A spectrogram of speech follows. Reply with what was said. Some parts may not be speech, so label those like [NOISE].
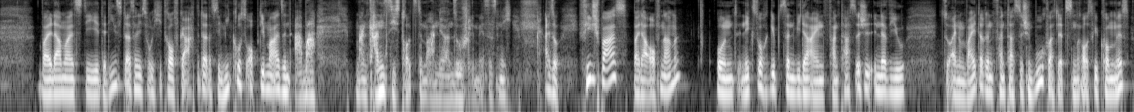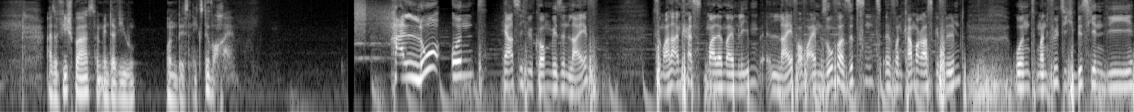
weil damals die, der Dienstleister nicht so richtig drauf geachtet hat, dass die Mikros optimal sind, aber man kann es sich trotzdem anhören, so schlimm ist es nicht. Also viel Spaß bei der Aufnahme und nächste Woche gibt's dann wieder ein fantastisches Interview zu einem weiteren fantastischen Buch, was letztens rausgekommen ist. Also viel Spaß beim Interview und bis nächste Woche. Hallo und herzlich willkommen. Wir sind live. Zum allerersten Mal in meinem Leben live auf einem Sofa sitzend, äh, von Kameras gefilmt. Und man fühlt sich ein bisschen wie,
